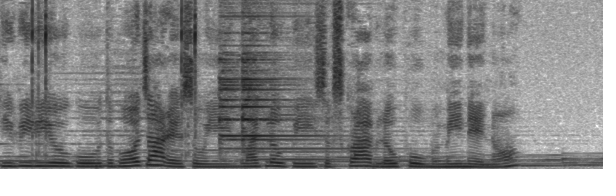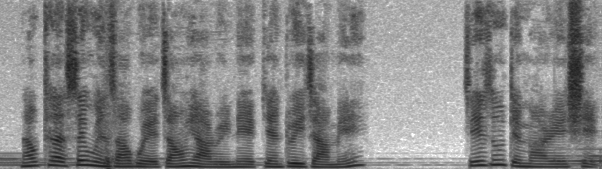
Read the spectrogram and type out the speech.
ဒီဗီဒီယိုကိုသဘောကျတယ်ဆိုရင် like လုပ်ပြီး subscribe လုပ်ဖို့မမေ့နဲ့နော်နောက်ထပ်စိတ်ဝင်စားဖွယ်အကြောင်းအရာတွေနဲ့ပြန်တွေ့ကြမယ်ကျေးဇူးတင်ပါတယ်ရှင်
